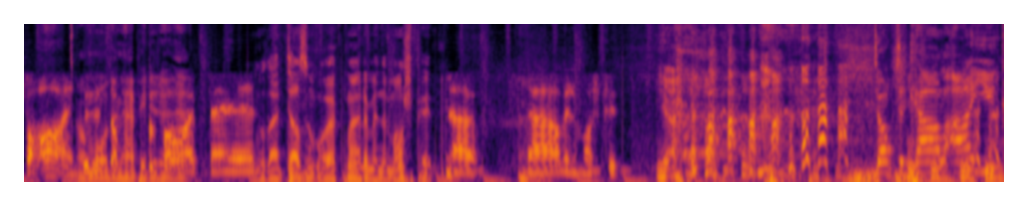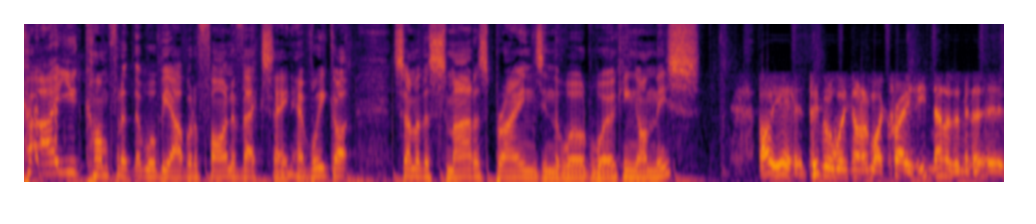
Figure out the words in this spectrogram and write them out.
fine. I'm But more than happy to do that. Man. Well, that doesn't work, mate. I'm in the mosh pit. No, no, I'm in a mosh pit. Yeah. Dr. Karl, are you are you confident that we'll be able to find a vaccine? Have we got some of the smartest brains in the world working on this? Oh yeah, people are working on it like crazy. None of them in, uh,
